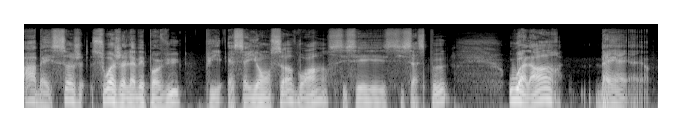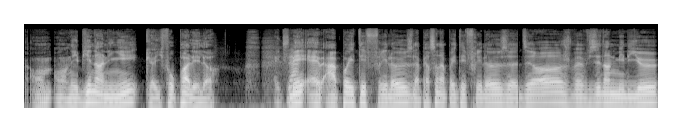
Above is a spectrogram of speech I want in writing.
ah ben ça, je- soit je ne l'avais pas vu, puis essayons ça, voir si, c'est, si ça se peut. Ou alors, ben, on, on est bien enligné qu'il ne faut pas aller là. Exact. Mais elle n'a pas été frileuse, la personne n'a pas été frileuse, euh, dire Ah, je vais viser dans le milieu.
